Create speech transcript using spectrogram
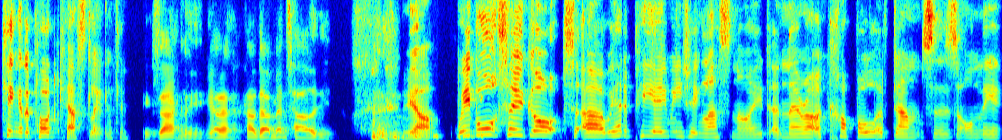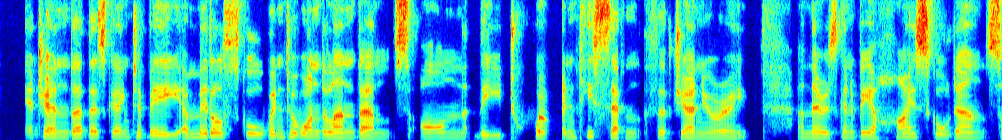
king of the podcast, Lincoln. exactly, you gotta have that mentality. yeah we've also got uh we had a pa meeting last night and there are a couple of dancers on the agenda there's going to be a middle school winter wonderland dance on the 27th of january and there is going to be a high school dance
